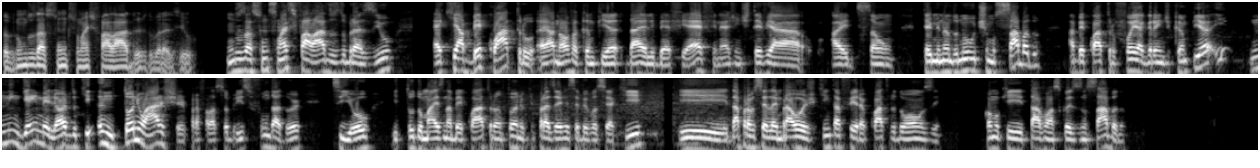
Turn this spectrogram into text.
sobre um dos assuntos mais falados do Brasil. Um dos assuntos mais falados do Brasil é que a B4 é a nova campeã da LBFF, né? A gente teve a, a edição terminando no último sábado. A B4 foi a grande campeã e ninguém melhor do que Antônio Archer para falar sobre isso, fundador, CEO e tudo mais na B4. Antônio, que prazer receber você aqui. E dá para você lembrar hoje, quinta-feira, 4 do 11, como que estavam as coisas no sábado?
